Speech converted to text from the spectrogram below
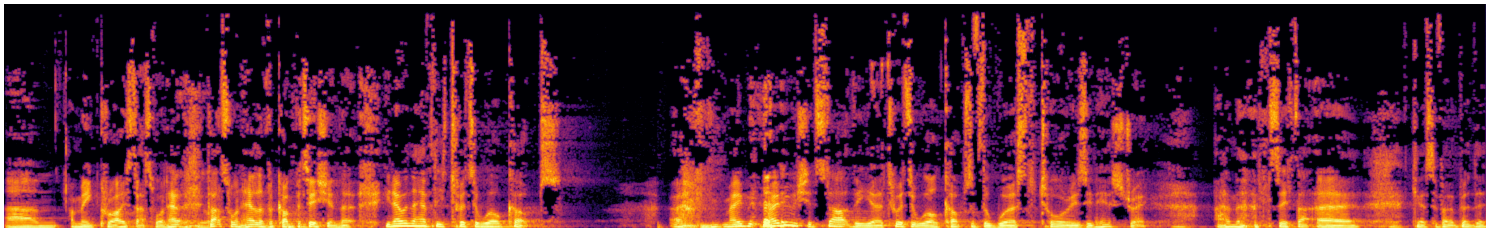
Um, I mean, Christ, that's one hell, that's one hell of a competition. That you know when they have these Twitter World Cups. Um, maybe maybe we should start the uh, Twitter World Cups of the worst Tories in history, and uh, see if that uh, gets vote. But the,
